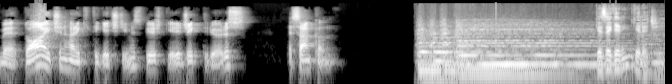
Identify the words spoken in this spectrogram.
ve doğa için harekete geçtiğimiz bir gelecek diliyoruz. Esen kalın. Gezegenin geleceği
